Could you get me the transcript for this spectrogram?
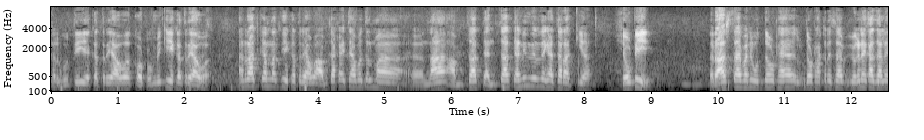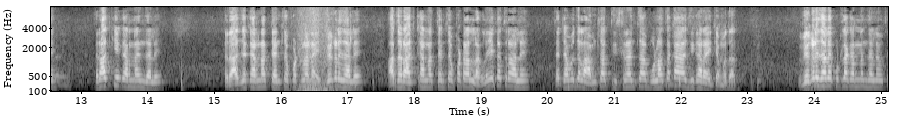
घरगुती एकत्र यावं कौटुंबिकही एकत्र यावं आणि राजकारणात एकत्र यावं. आमचा काही त्याबद्दल मा- ना आमचा त्यांचा त्यांनी निर्णय घ्यायचा राजकीय. शेवटी राजसाहेब आणि उद्धव ठा उद्धव ठाकरे साहेब वेगळे का झाले? राजकीय कारणाने झाले. राजकारणात त्यांचं पटलं नाही. वेगळे झाले. आता राजकारणात त्यांचं पटायला लागलं. एकत्र आले त्याच्याबद्दल आमचा तिसऱ्यांचा बोलाचा काय अधिकार आहे याच्या मधात? वेगळे झाले कुठल्या कारणाने झाले होते?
